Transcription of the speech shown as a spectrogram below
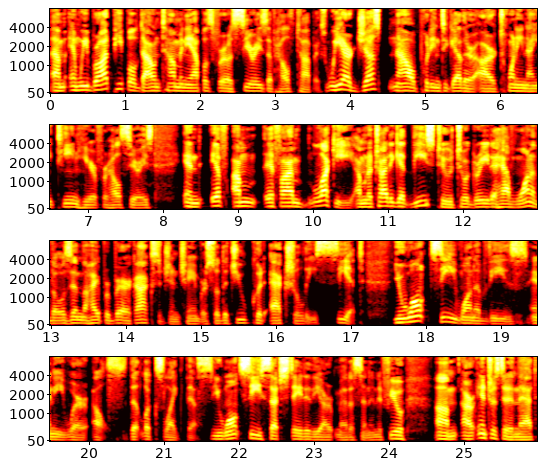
Um, and we brought people downtown Minneapolis for a series of health topics. We are just now putting together our 2019 here for health series. And if I'm if I'm lucky, I'm going to try to get these two to agree to have one of those in the hyperbaric oxygen chamber so that you could actually see it. You won't see one of these anywhere else that looks like this. You won't see such state of the art medicine. And if you um, are interested in that,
